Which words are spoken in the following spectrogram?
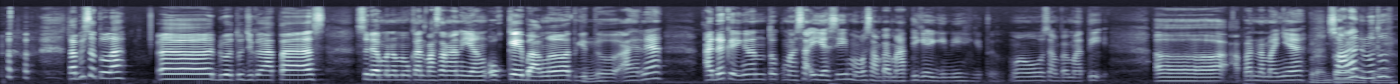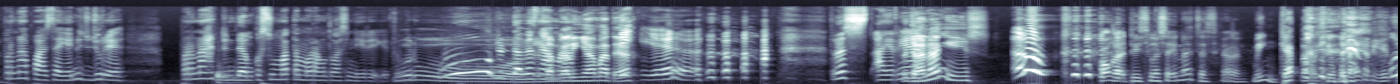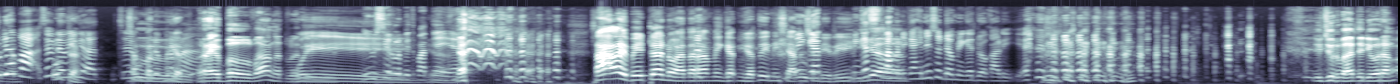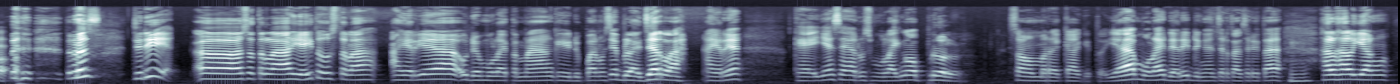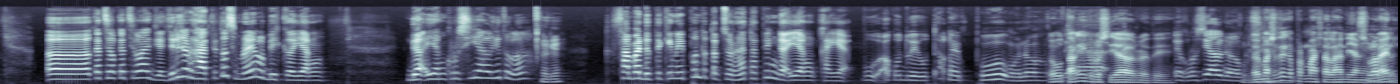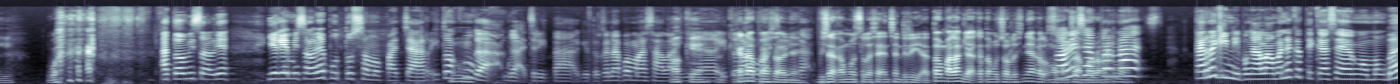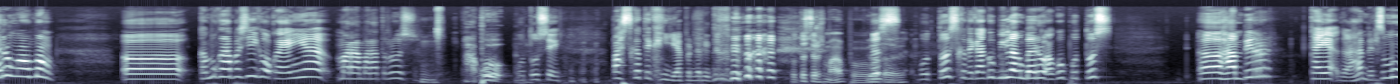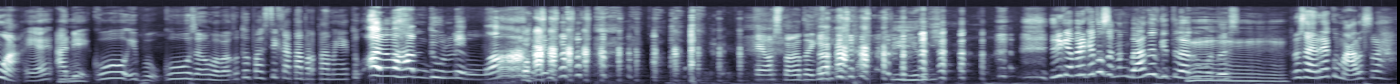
Tapi setelah eh 27 ke atas sudah menemukan pasangan yang oke banget gitu. Hmm. Akhirnya ada keinginan untuk masa iya sih mau sampai mati kayak gini gitu mau sampai mati eh apa namanya Berantem soalnya dulu gitu tuh ya. pernah pas saya ini jujur ya pernah dendam kesumat sama orang tua sendiri gitu Waduh, dendamnya dendam sama. kali nyamat ya. Iya. Terus akhirnya Jangan nangis. Kok nggak diselesain aja sekalian? Minggat apa gimana kan gitu. udah pak, saya udah Udah? minggat. Saya udah minggat? pernah. Rebel banget berarti. Wih. Diusir lebih tepatnya Iya. ya. Salah ya, beda no antara minggat minggat tuh inisiatif Minggat, sendiri. minggat Iya. setelah menikah ini sudah minggat dua kali ya. Jujur banget jadi orang. Terus jadi eh, setelah ya itu setelah akhirnya udah mulai tenang kehidupan, maksudnya belajar lah. Akhirnya kayaknya saya harus mulai ngobrol sama mereka gitu. Ya mulai dari dengan cerita-cerita hal-hal yang eh, kecil-kecil aja. Jadi curhat itu sebenarnya lebih ke yang nggak yang krusial gitu loh. Oke. Sampai detik ini pun tetap curhat tapi nggak yang kayak bu aku duwe utang kayak bu ngono. Oh, utangnya krusial berarti. Ya krusial dong. Eh, maksudnya ke permasalahan yang Slot lain. lagi. Atau misalnya ya kayak misalnya putus sama pacar itu aku nggak nggak cerita gitu kenapa masalahnya Oke, oke. itu Kenapa soalnya? cerita. Bisa kamu selesaiin sendiri atau malah nggak ketemu solusinya kalau ngomong soalnya sama saya orang pernah karena gini pengalamannya ketika saya ngomong baru ngomong eh kamu kenapa sih kok kayaknya marah-marah terus aku putus sih pas ketika iya bener itu tua? Putus terus mabuk. terus putus ketika aku bilang baru aku putus eh hampir kayak nggak hampir semua ya. Adikku ibuku sama bapakku tuh pasti kata pertamanya itu alhamdulillah. Gitu. chaos banget lagi. Iya lagi. jadi kayak mereka tuh seneng banget gitu aku putus. Hmm. terus akhirnya aku males lah.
